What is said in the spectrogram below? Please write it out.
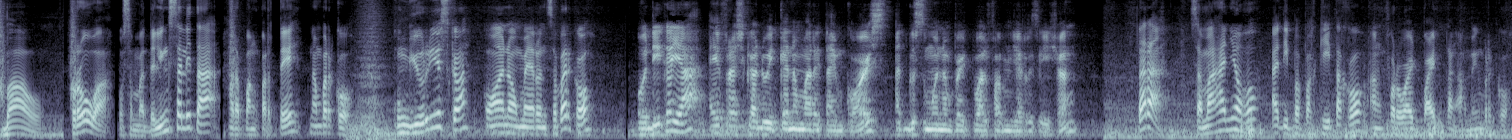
Bow. Proa o sa madaling salita, harapang parte ng barko. Kung curious ka kung ano ang meron sa barko, o di kaya ay fresh graduate ka ng maritime course at gusto mo ng virtual familiarization, tara, samahan niyo ako at ipapakita ko ang forward part ng aming barko.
